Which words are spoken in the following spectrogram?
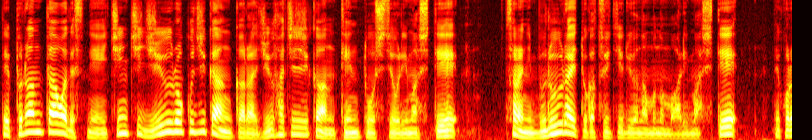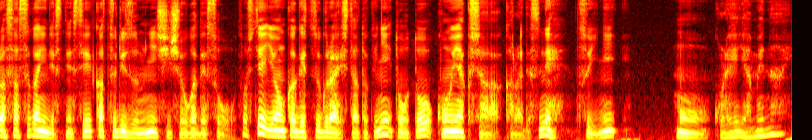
で、プランターはですね、1日16時間から18時間点灯しておりまして、さらにブルーライトがついているようなものもありまして、でこれはさすがにですね、生活リズムに支障が出そう。そして4ヶ月ぐらいした時に、とうとう婚約者からですね、ついに、もうこれやめないっ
